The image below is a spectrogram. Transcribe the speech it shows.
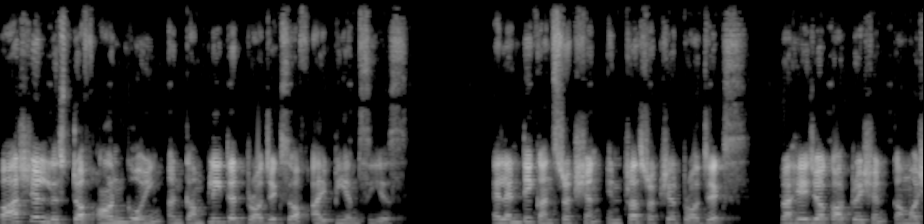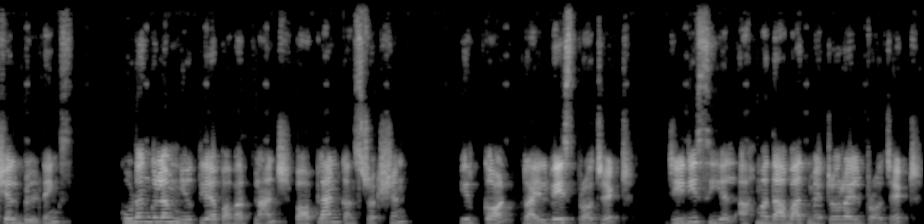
Partial list of ongoing and completed projects of IPMCS. L&T Construction Infrastructure Projects, Raheja Corporation Commercial Buildings, Kudankulam Nuclear Power Plant Power Plant Construction, IRCON Railways Project, GDCL Ahmedabad Metro Rail Project,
